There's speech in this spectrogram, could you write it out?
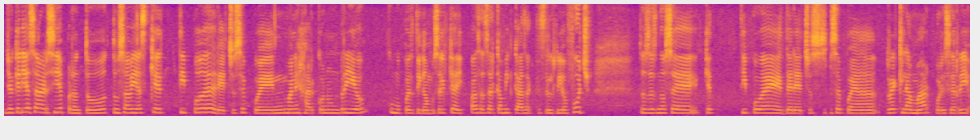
yo quería saber si de pronto tú sabías qué tipo de derechos se pueden manejar con un río, como pues digamos el que ahí pasa cerca a mi casa, que es el río Fucho. Entonces no sé qué tipo de derechos se pueda reclamar por ese río.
